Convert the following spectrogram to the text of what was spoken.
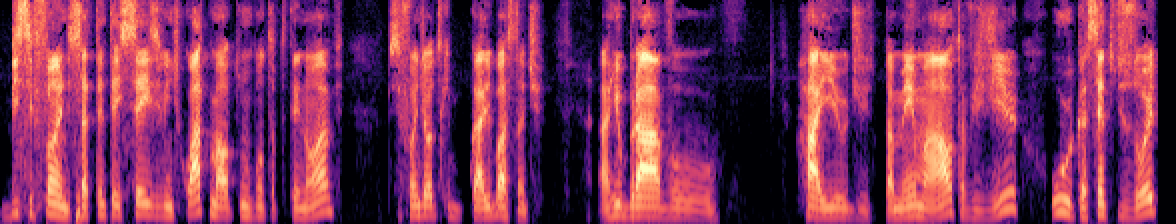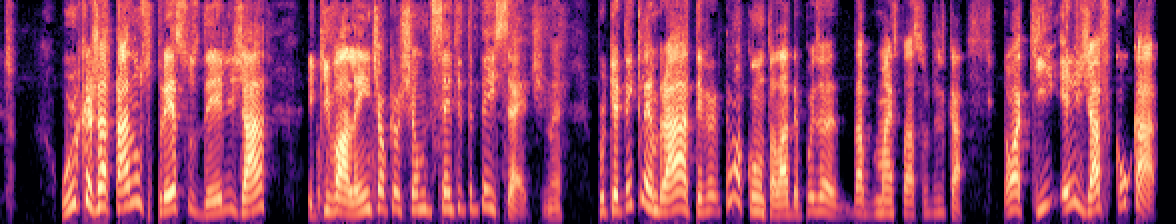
Bicifund 76 e 24, uma alta 1.79. Bicifund é outro que caiu bastante. A Rio Bravo Railde também uma alta, Vigir. Urca 118. Urca já está nos preços dele já equivalente ao que eu chamo de 137, né? Porque tem que lembrar, teve, tem uma conta lá, depois dá mais para explicar. Então aqui ele já ficou caro.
